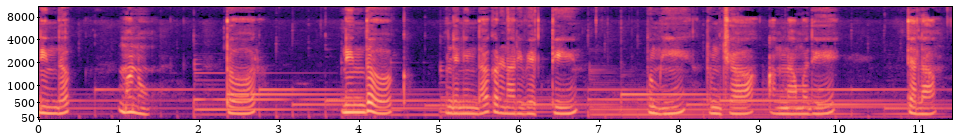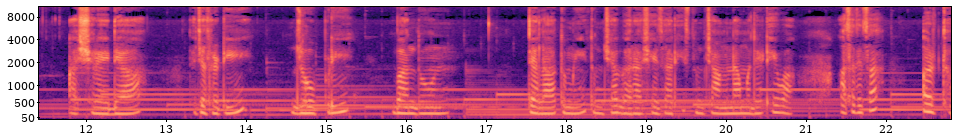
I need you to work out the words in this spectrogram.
निंदक म्हणू. तर निंदक म्हणजे निंदा करणारी व्यक्ती तुम्ही तुमच्या अंगणामध्ये त्याला आश्रय द्या. त्याच्यासाठी झोपडी बांधून त्याला तुम्ही तुमच्या घराशेजारीच तुमच्या अंगणामध्ये ठेवा. असा त्याचा अर्थ.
